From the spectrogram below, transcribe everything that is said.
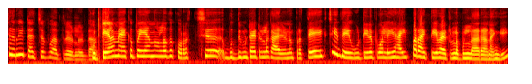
ചെറിയ ടച്ചപ്പ് മാത്രമേ ഉള്ളൂ കേട്ടോ. കുട്ടികളെ മേക്കപ്പ് ചെയ്യാന്നുള്ളത് കുറച്ച് ബുദ്ധിമുട്ടായിട്ടുള്ള കാര്യമാണ്. പ്രത്യേകിച്ച് ഈ ദേവൂട്ടിനെ പോലെ ഈ ഹൈപ്പർ ആക്റ്റീവ് ആയിട്ടുള്ള പിള്ളേരാണെങ്കിൽ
